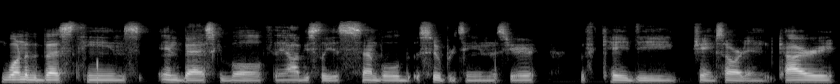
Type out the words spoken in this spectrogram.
one of the best teams in basketball. They obviously assembled a super team this year with KD, James Harden, Kyrie.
